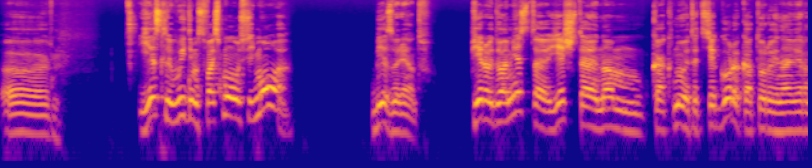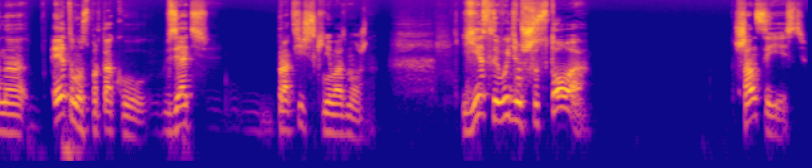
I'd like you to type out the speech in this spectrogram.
э, если выйдем с восьмого-седьмого, без вариантов. Первые два места, я считаю, нам как, ну, это те горы, которые, наверное, этому Спартаку взять практически невозможно. Если выйдем с шестого, шансы есть.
